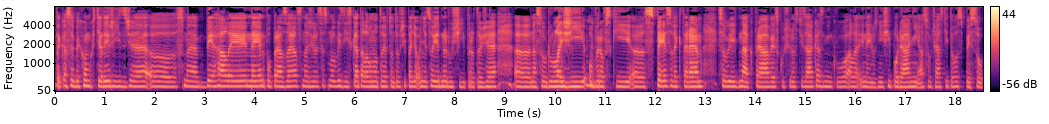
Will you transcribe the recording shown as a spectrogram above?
Tak asi bychom chtěli říct, že uh, jsme běhali nejen po Praze a snažili se smlouvy získat, ale ono to je v tomto případě o něco jednodušší, protože uh, na soudu leží obrovský uh, spis, ve kterém jsou jednak právě zkušenosti zákazníků, ale i nejrůznější podání a součástí toho spisu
